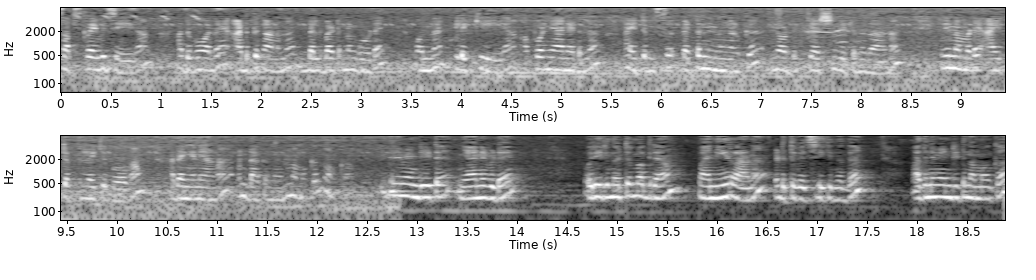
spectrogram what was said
സബ്സ്ക്രൈബ് ചെയ്യുക. അതുപോലെ അടുത്ത് കാണുന്ന ബെൽ ബട്ടണും കൂടെ ഒന്ന് ക്ലിക്ക് ചെയ്യുക. അപ്പോൾ ഞാനിടുന്ന ഐറ്റംസ് പെട്ടെന്ന് നിങ്ങൾക്ക് നോട്ടിഫിക്കേഷൻ കിട്ടുന്നതാണ്. ഇനി നമ്മുടെ ഐറ്റത്തിലേക്ക് പോകാം. അതെങ്ങനെയാണ് ഉണ്ടാക്കുന്നതെന്ന് നമുക്ക് നോക്കാം. ഇതിനു വേണ്ടിയിട്ട് ഞാനിവിടെ ഒരു ഇരുന്നൂറ്റമ്പത് ഗ്രാം പനീറാണ് എടുത്തു വെച്ചിരിക്കുന്നത്. അതിനു വേണ്ടിയിട്ട് നമുക്ക്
